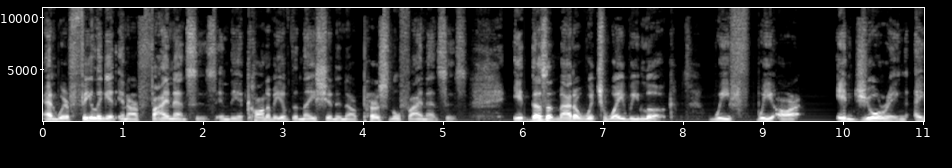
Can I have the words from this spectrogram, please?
And we're feeling it in our finances in the economy of the nation in our personal finances. It doesn't matter which way we look we f- we are enduring a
